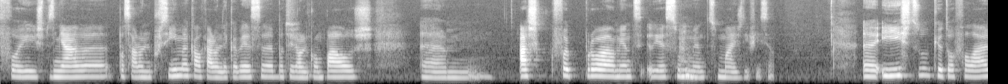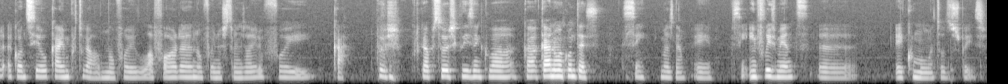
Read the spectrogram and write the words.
foi espezinhada, passaram-lhe por cima, calcaram-lhe a cabeça, bateram-lhe com paus. Um, acho que foi provavelmente esse o momento mais difícil. Uh, e isto que eu estou a falar aconteceu cá em Portugal, não foi lá fora, não foi no estrangeiro, foi cá. Pois, porque há pessoas que dizem que lá, cá, cá não acontece. Sim, mas não, é, sim, infelizmente uh, é comum a todos os países.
